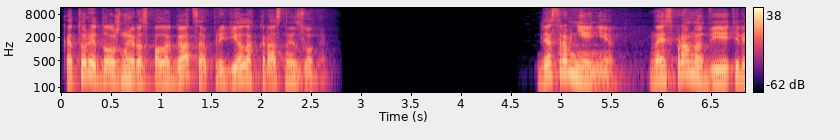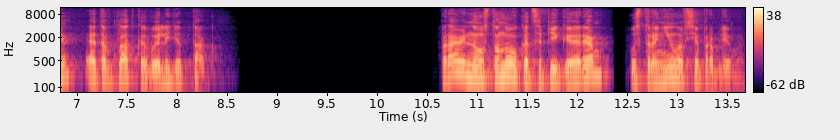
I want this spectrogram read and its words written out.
которые должны располагаться в пределах красной зоны. Для сравнения, на исправном двигателе эта вкладка выглядит так. Правильная установка цепи ГРМ устранила все проблемы.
